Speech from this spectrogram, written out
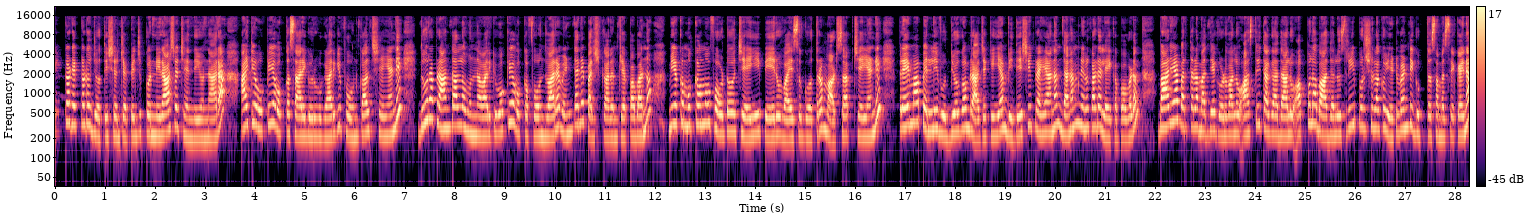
ఎక్కడెక్కడో జ్యోతిష్యం చెప్పించుకొని నిరాశ చెంది ఉన్నారా? అయితే ఒకే ఒక్కసారి గురువు గారికి ఫోన్ కాల్ చేయండి. దూర ప్రాంతాల్లో ఉన్న వారికి ఒకే ఒక్క ఫోన్ ద్వారా వెంటనే పరిష్కారం చెప్పబడను మీ యొక్క ముఖము ఫోటో చేయి పేరు వయసు గోత్రం వాట్సాప్ చేయండి. ప్రేమ పెళ్ళి ఉద్యోగం రాజకీయం విదేశీ ప్రయాణం ధనం నిలకడ లేకపోవడం భార్యాభర్తల మధ్య గొడవలు ఆస్తి తగాదాలు అప్పుల బాధలు స్త్రీ పురుషులకు ఎటువంటి గుప్త సమస్యకైనా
